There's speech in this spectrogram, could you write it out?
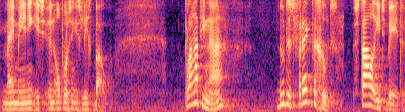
mijn mening is, een oplossing is licht bouwen. Platina doet het verrekte goed. Staal iets beter.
